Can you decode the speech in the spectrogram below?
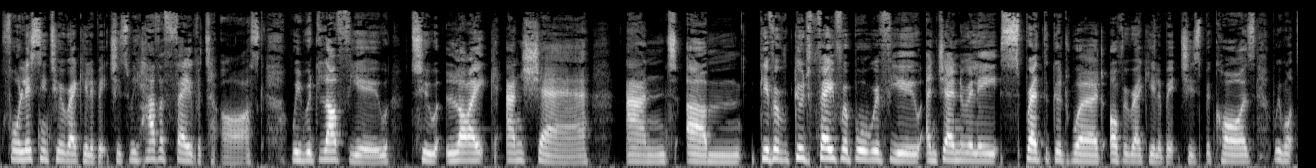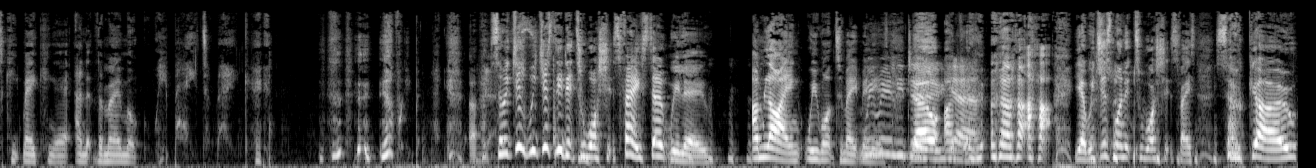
for listening to Irregular Bitches. We have a favour to ask. We would love you to like and share and um, give a good favourable review and generally spread the good word of Irregular Bitches because we want to keep making it. And at the moment, we pay to make it. we pay. Uh, So it just we just need it to wash its face, don't we, Lou? I'm lying. We want to make We really do, I'm- yeah. yeah, we just want it to wash its face. So go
